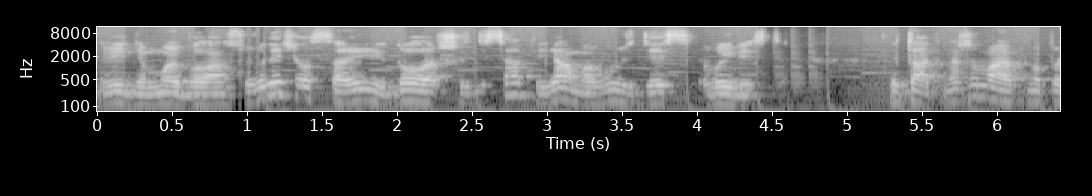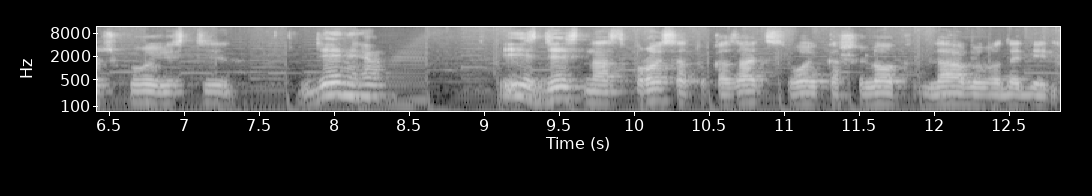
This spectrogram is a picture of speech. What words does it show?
Видим, мой баланс увеличился и доллар 60 я могу здесь вывести. Итак, нажимаю кнопочку вывести деньги. И здесь нас просят указать свой кошелек для вывода денег.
